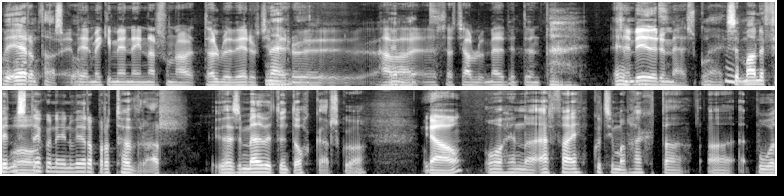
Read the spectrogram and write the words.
Við erum það, sko. við erum ekki með neinar svona tölvu verur sem Nei, eru hafa þess að sjálfu meðvitund sem við erum með sko. Nei, sem manni finnst Og- einhvern veginn vera bara töfrar þessi meðvitund okkar sko. já, og hérna er það einhvern tímann hægt að, búa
